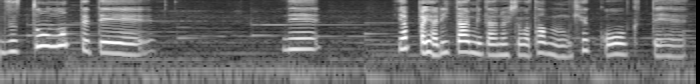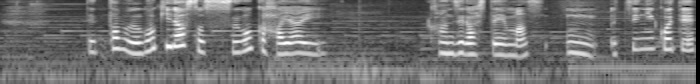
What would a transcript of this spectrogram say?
ずっと思っててでやっぱやりたいみたいな人が多分結構多くて。で多分動き出すとすごく早い感じがしています。うん。うちにこうやって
